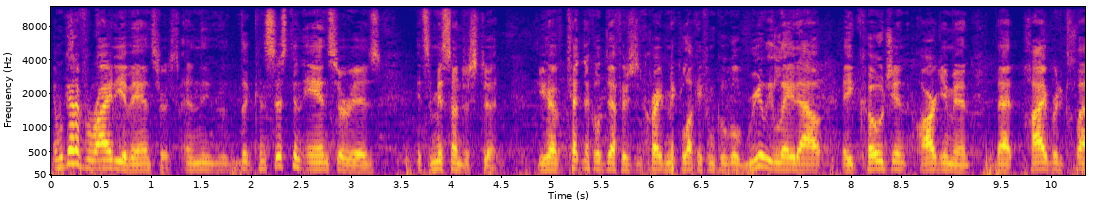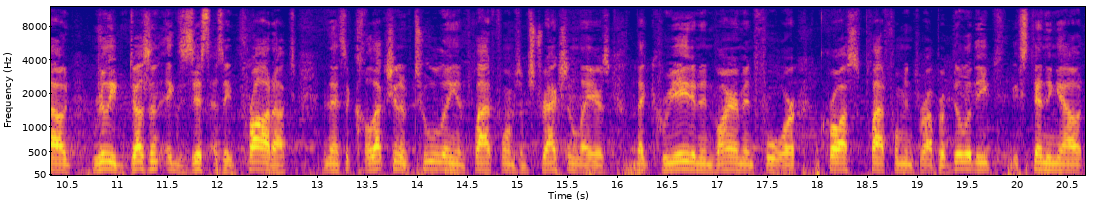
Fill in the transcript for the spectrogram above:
And we got a variety of answers. And the, the consistent answer is, it's misunderstood. You have technical definitions. Craig McLuckie from Google really laid out a cogent argument that hybrid cloud really doesn't exist as a product, and that's a collection of tooling and platforms, abstraction layers that create an environment for cross-platform interoperability, extending out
